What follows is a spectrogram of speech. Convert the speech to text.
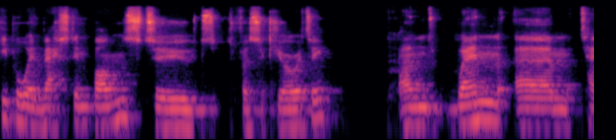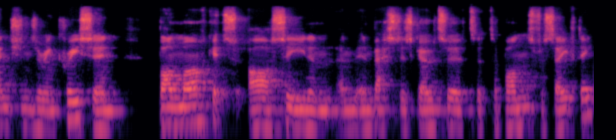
People invest in bonds to, to for security, and when um, tensions are increasing, bond markets are seen and, and investors go to, to, to, bonds for safety.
